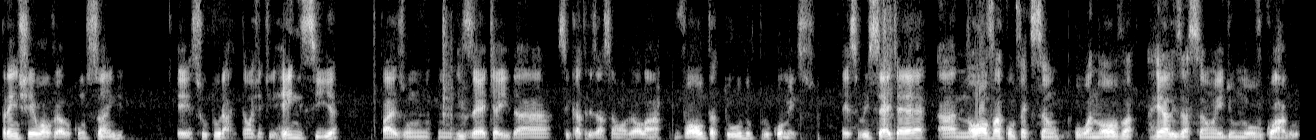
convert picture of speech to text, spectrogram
preencher o alvéolo com sangue e suturar. Então a gente reinicia, faz um, um reset aí da cicatrização alveolar, volta tudo para o começo. Esse reset é a nova confecção ou a nova realização aí de um novo coágulo.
